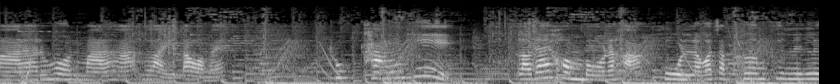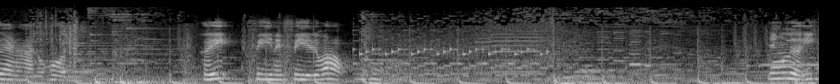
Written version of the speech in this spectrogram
มาแล้วทุกคนมาแล้วฮะไหลต่อไหม ทุกครั้งที่เราได้คอมโบนะคะ คูณเราก็จะเพิ่มขึ้นเรื่อยๆนะคะทุกคน เฮ้ย ฟรีในฟรีหรือเปล่ายังเหลืออีก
